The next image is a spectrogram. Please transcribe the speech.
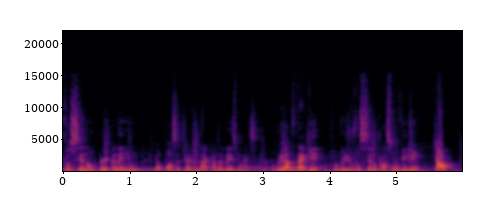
você não perca nenhum e eu possa te ajudar cada vez mais. Obrigado até aqui, eu vejo você no próximo vídeo, hein? Tchau!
